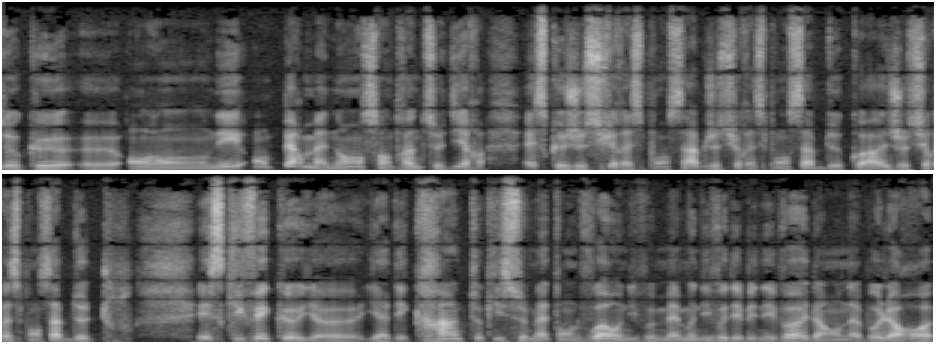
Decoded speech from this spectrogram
qu'on euh, est en permanence en train de se dire est-ce que je suis responsable? Je suis responsable de quoi? Je suis responsable de tout. Et ce qui fait qu'il y a des craintes qui se mettent, on le voit au niveau, même au niveau des bénévoles, hein, on a beau leur,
